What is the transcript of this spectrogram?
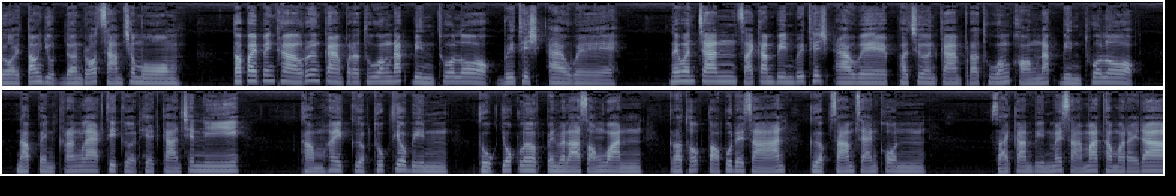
โดยต้องหยุดเดินรถ 3 ชั่วโมง ต่อไปเป็นข่าวเรื่องการประท้วงนักบินทั่วโลก British Airways ในวันจันทร์สายการบิน British Airways เผชิญการประท้วงของนักบินทั่วโลก นับเป็นครั้งแรกที่เกิดเหตุการณ์เช่นนี้ทำให้เกือบทุกเที่ยวบิน ถูกยกเลิกเป็นเวลา 2 วัน กระทบต่อผู้โดยสารเกือบ 3 0 0 0 0 0 คน สายการบินไม่สามารถทำอะไรได้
